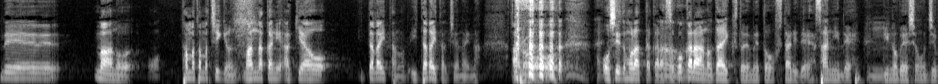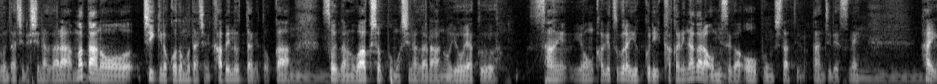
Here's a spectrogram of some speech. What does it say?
でまあ、あのたまたま地域の真ん中に空き家をいただいたのでいただいたんじゃないな。あの、教えてもらったから、そこからあの大工と嫁と2人で3人でリノベーションを自分たちでしながらまたあの地域の子どもたちに壁塗ったりとか、そういうののワークショップもしながらあのようやく34か月ぐらいゆっくりかかりながらお店がオープンしたという感じですね。はい、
